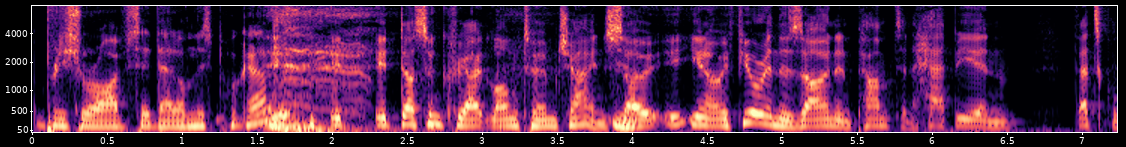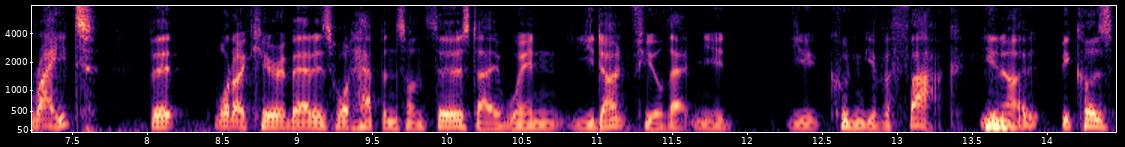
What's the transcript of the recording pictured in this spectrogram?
I'm pretty sure I've said that on this podcast. it, it doesn't create long term change. So, you know, if you're in the zone and pumped and happy, and that's great. But what I care about is what happens on Thursday when you don't feel that and you, you couldn't give a fuck, you know, because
